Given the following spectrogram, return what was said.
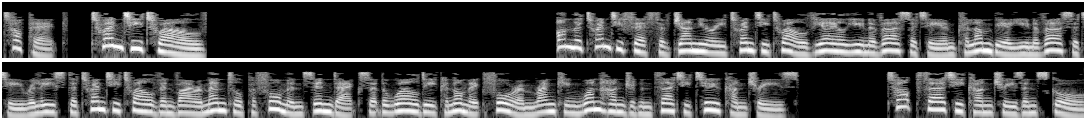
Topic 2012 On 25 January 2012 Yale University and Columbia University released the 2012 Environmental Performance Index at the World Economic Forum ranking 132 countries. Top 30 countries and score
